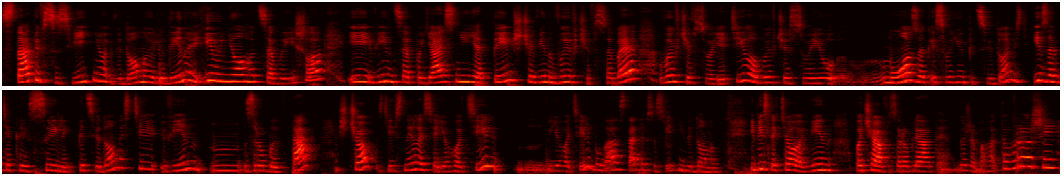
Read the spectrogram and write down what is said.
стати всесвітньо відомою людиною. І у нього це вийшло. І він це пояснює тим, що він вивчив себе, вивчив своє тіло, вивчив свою мозок і свою підсвідомість. І завдяки силі підсвідомості він м, зробив так. Щоб здійснилася його ціль, його ціль була стати всесвітньо відомим. І після цього він почав заробляти дуже багато грошей,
